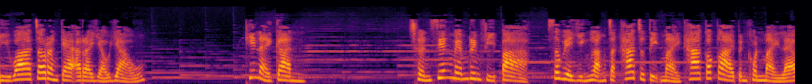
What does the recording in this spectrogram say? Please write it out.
ดีๆว่าเจ้ารังแกอะไรเหยาเหยาที่ไหนกัน เฉินเซี่ยงเม้มริมฝีปากเสวียหญิงหลังจากข้าจุติใหม่ข้าก็กลายเป็นคนใหม่แล้ว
